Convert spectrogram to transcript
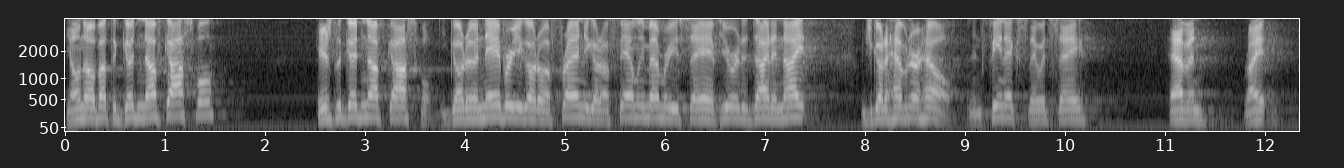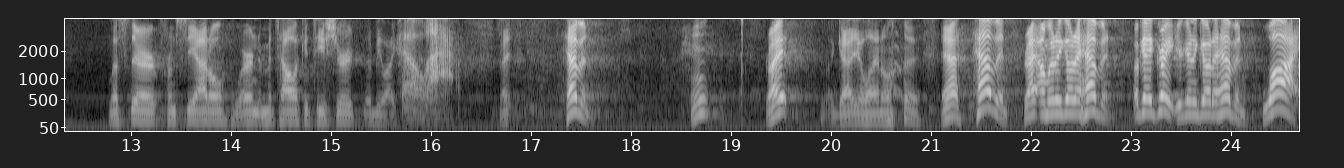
Y'all know about the good enough gospel? Here's the good enough gospel. You go to a neighbor, you go to a friend, you go to a family member, you say, hey, if you were to die tonight, would you go to heaven or hell? And in Phoenix, they would say, heaven, right? Unless they're from Seattle wearing a Metallica t shirt, they'd be like, hell, ah, right? Heaven, hmm? right? I got you, Lionel. yeah, heaven, right? I'm going to go to heaven. Okay, great. You're going to go to heaven. Why?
